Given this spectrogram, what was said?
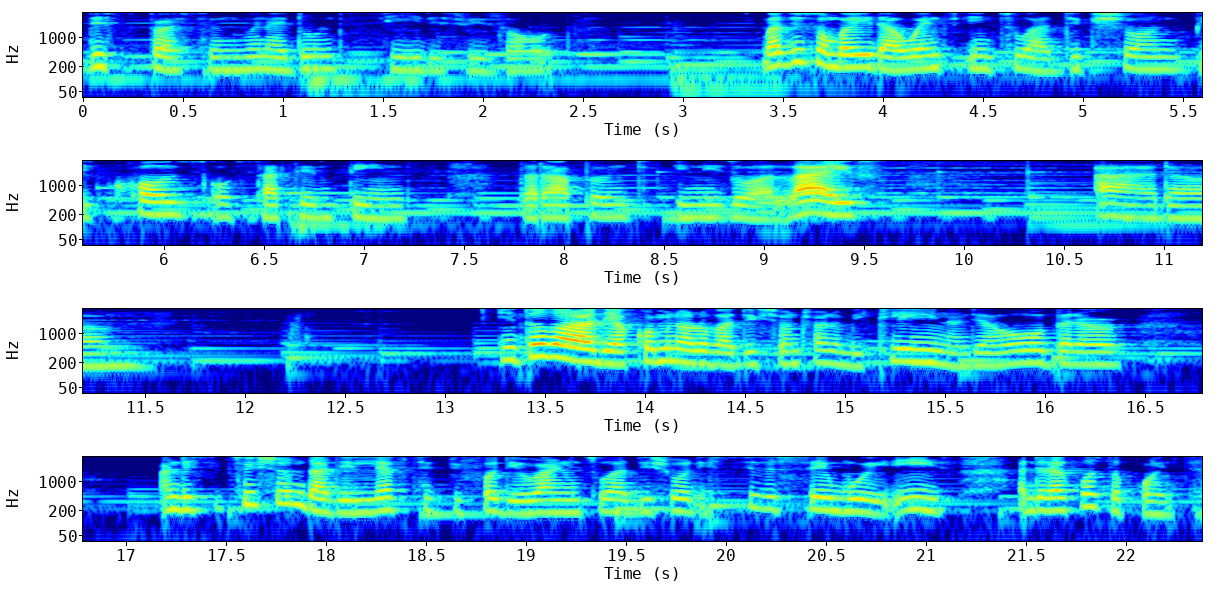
this person when I don't see this result? Imagine somebody that went into addiction because of certain things that happened in his or her life, and um, in that they are coming out of addiction, trying to be clean, and they are all better. And the situation that they left it before they ran into addiction is still the same way it is, and they're like, "What's the point?"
